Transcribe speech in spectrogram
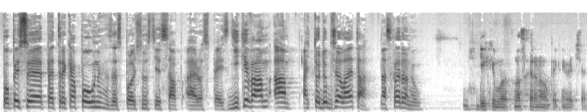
Popisuje Petr Kapoun ze společnosti SAP Aerospace. Díky vám a ať to dobře léta. Naschledanou. Díky moc, naschledanou, pěkný večer.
